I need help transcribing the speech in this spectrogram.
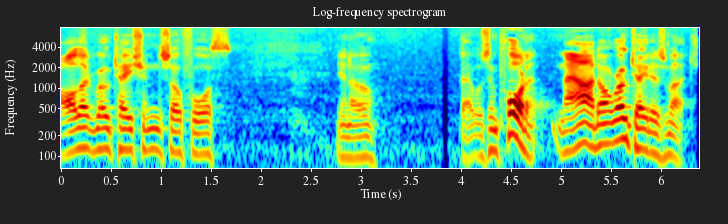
all that rotation and so forth, you know, that was important. Now I don't rotate as much.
